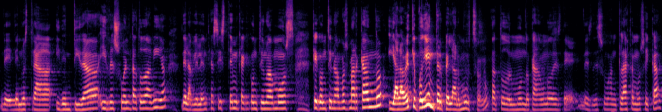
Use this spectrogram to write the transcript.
de, de nuestra identidad irresuelta todavía, de la violencia sistémica que continuamos, que continuamos marcando y a la vez que podía interpelar mucho, ¿no? A todo el mundo, cada uno desde, desde su anclaje musical.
